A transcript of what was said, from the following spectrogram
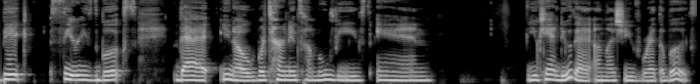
big series books that, you know, were turned into movies and you can't do that unless you've read the books.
